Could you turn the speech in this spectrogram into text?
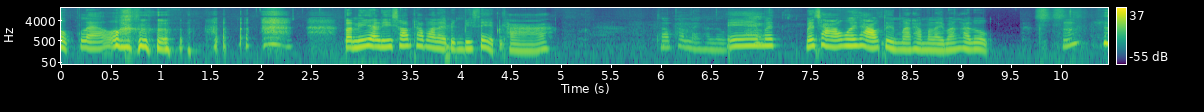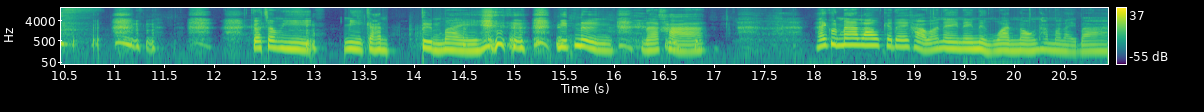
ตกแล้ว ตอนนี้อาลิชอบทำอะไรเป็นพิเศษคะชอบทำอะไรคะลูกเอ๊ะเมื่อเมื่อเช้าเมื่อเช้าตื่นมาทำอะไรบ้างคะลูกก็จะมีมีการ ตื่นใหม่ นิดหนึ่งนะคะ ให้คุณแม่เล่าก็ได้ค่ะ ว่าในในหนึ่งวันน้องทำอะไรบ้าง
